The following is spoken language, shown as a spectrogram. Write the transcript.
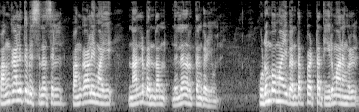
പങ്കാളിത്ത ബിസിനസ്സിൽ പങ്കാളിയുമായി നല്ല ബന്ധം നിലനിർത്താൻ കഴിയും. കുടുംബവുമായി ബന്ധപ്പെട്ട തീരുമാനങ്ങൾ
